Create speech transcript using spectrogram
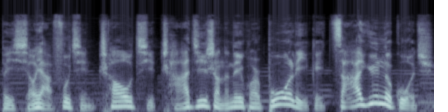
被小雅父亲抄起茶几上的那块玻璃给砸晕了过去。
